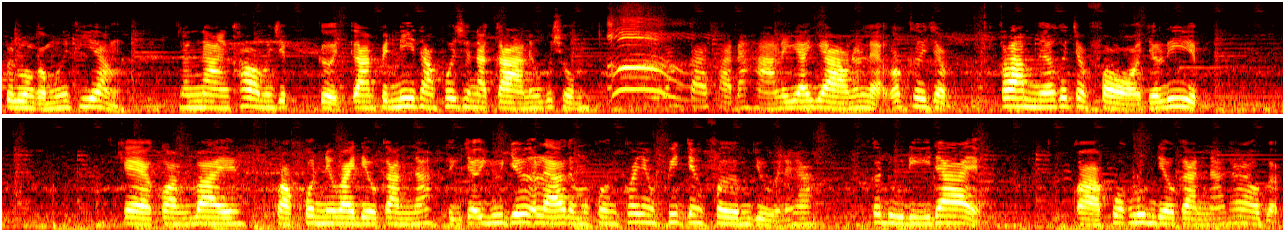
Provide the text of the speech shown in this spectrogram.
ไปรวมกับมื้อเที่ยง นานๆเข้ามันจะเกิดการเป็นหนี้ทางโภชนาการนะคุณผู้ชมร่างกายขาดอาหารระยะยาวนั่นแหละ ก็คือจะกล้ามเนื้อก็จะฝ่อจะลีบ แก่ก่อนวัยกว่าคนในวัยเดียวกันนะ ถึงจะอายุเยอะแล้วแต่บางคนก็ยังฟิตยัง firm อยู่นะคะ ก็ดูดีได้กว่าพวกรุ่นเดียวกันนะ ถ้าเราแบบ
